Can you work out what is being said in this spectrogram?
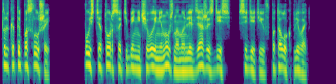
Только ты послушай. Пусть от Орса тебе ничего и не нужно, но нельзя же здесь сидеть и в потолок плевать.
